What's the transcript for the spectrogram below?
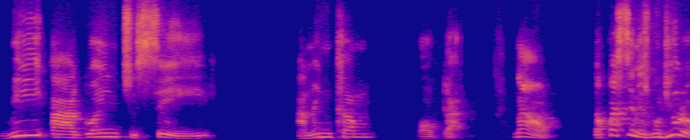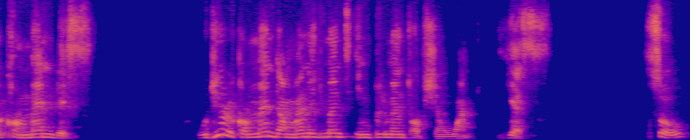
we are going to save an income of that. Now, the question is, would you recommend this? Would you recommend that management implement option one? Yes. So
